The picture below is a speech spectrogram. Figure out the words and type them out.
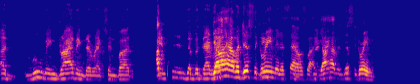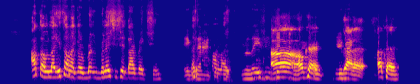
a moving driving direction, but in terms of a direction. Y'all have a disagreement. It sounds like y'all have a disagreement. I thought like it sounded like a re- relationship direction. That's what it exactly like. relationship. Oh, okay. You got it. Okay.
